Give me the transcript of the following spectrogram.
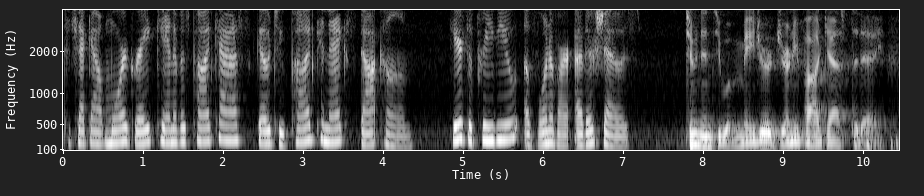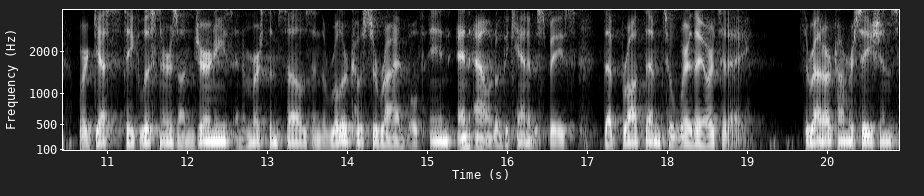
To check out more great cannabis podcasts, go to podconnects.com. Here's a preview of one of our other shows. Tune into a major journey podcast today where guests take listeners on journeys and immerse themselves in the roller coaster ride both in and out of the cannabis space that brought them to where they are today. Throughout our conversations,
